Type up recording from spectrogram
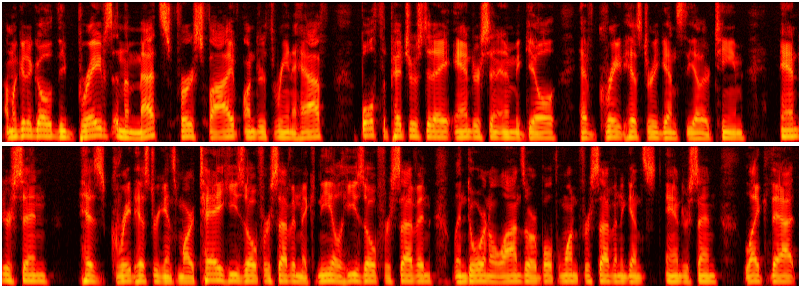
I'm going to go the Braves and the Mets, first five, under three and a half. Both the pitchers today, Anderson and Megill, have great history against the other team. Anderson, has great history against Marte. He's 0 for 7. McNeil, he's 0 for 7. Lindor and Alonso are both 1 for 7 against Anderson. Like that,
